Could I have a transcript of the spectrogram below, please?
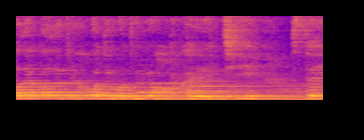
Але коли приходимо до нього в каяті, стає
